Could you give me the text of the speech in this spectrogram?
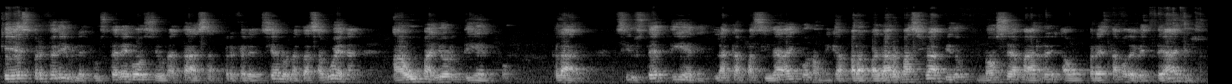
¿Qué es preferible? Que usted negocie una tasa preferencial, una tasa buena, a un mayor tiempo. Claro, si usted tiene la capacidad económica para pagar más rápido, no se amarre a un préstamo de 20 años.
